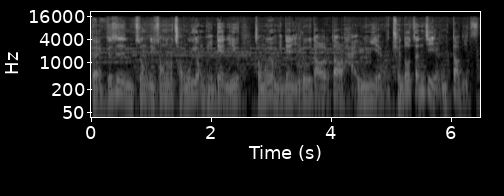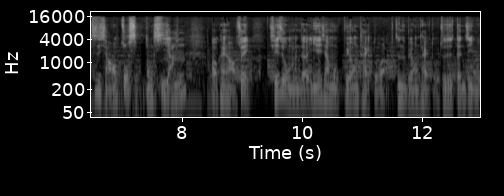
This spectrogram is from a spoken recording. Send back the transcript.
对，就是你从你从什么宠物用品店一路，宠物用品店一路到到了海运业，全都登记了。你到底是想要做什么东西呀、啊嗯、？OK 好，所以其实我们的营业项目不用太多了，真的不用太多，就是登记你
